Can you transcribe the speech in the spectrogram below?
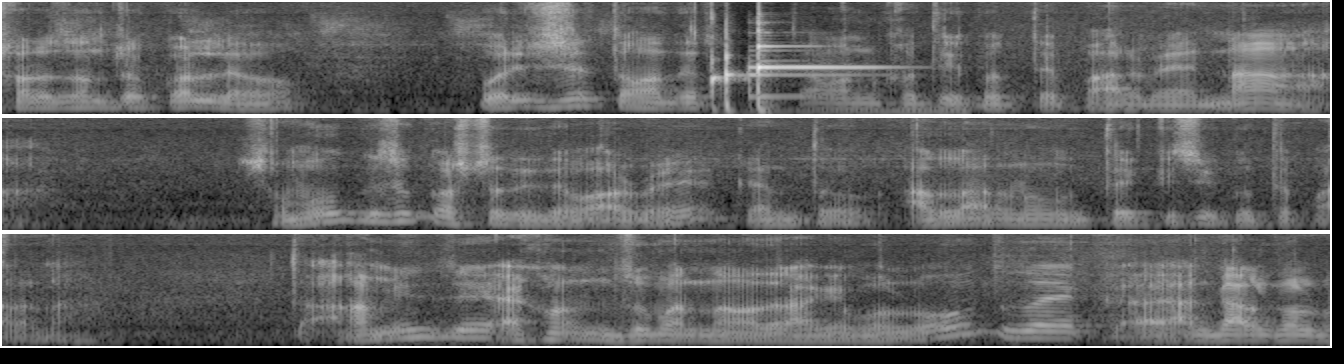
ষড়যন্ত্র করলেও পরিশেষে তোমাদের তেমন ক্ষতি করতে পারবে না। সমূহ কিছু কষ্ট দিতে পারবে, কিন্তু আল্লাহর অনুমতি কিছুই করতে পারে না। তো আমি যে এখন জুমার নামাজের আগে বলব তো যে গাল গল্প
